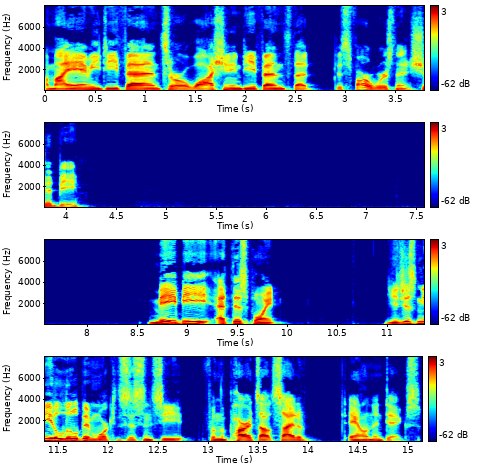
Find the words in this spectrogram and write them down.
a Miami defense or a Washington defense that is far worse than it should be. Maybe at this point, you just need a little bit more consistency from the parts outside of Allen and Diggs.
